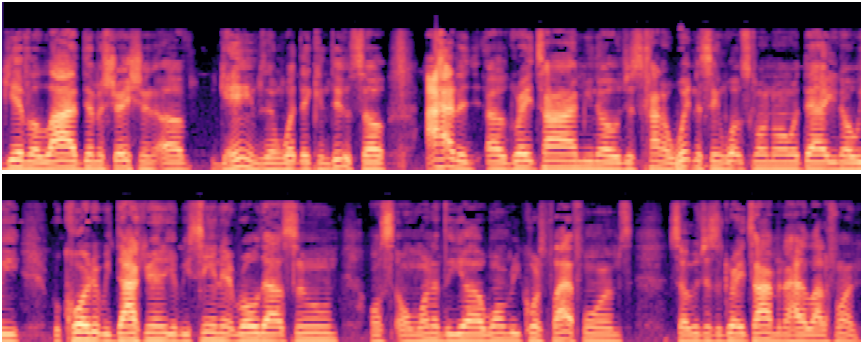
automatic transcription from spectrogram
give a live demonstration of games and what they can do. So I had a, a great time, you know, just kind of witnessing what's going on with that. You know, we recorded, we documented. You'll be seeing it rolled out soon on on one of the uh, one recourse platforms. So it was just a great time, and I had a lot of fun.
